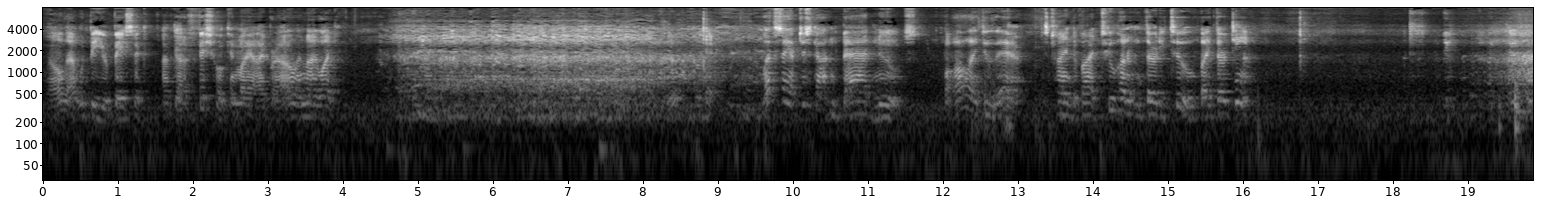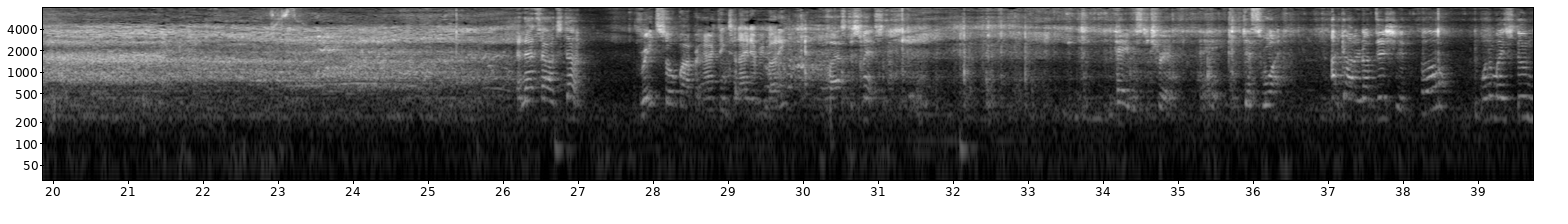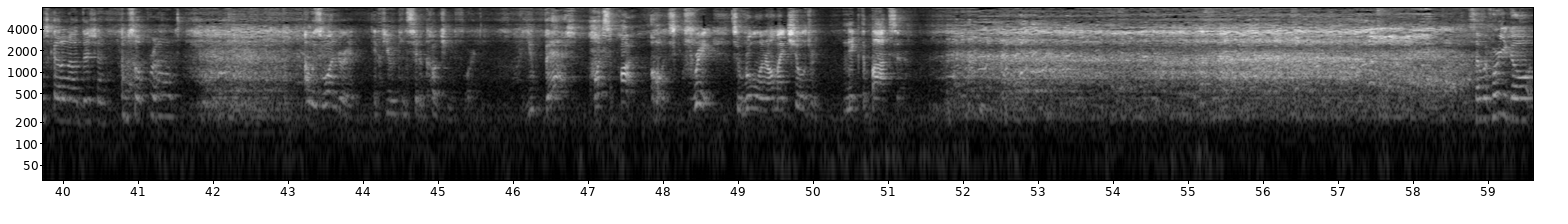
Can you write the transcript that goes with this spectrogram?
Well, that would be your basic. I've got a fish hook in my eyebrow, and I like it. Okay. Let's say I've just gotten bad news. Well, all I do there is try and divide 232 by 13. And that's how it's done. Great soap opera acting tonight, everybody. Class dismissed. Hey, Mr. Trim. Hey, guess what? I got an audition. Oh, one of my students got an audition. I'm so proud. I was wondering if you would consider coaching me for it. You bet. What's the part? Oh, it's great. It's a role in All My Children. Nick the Boxer. So before you go,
